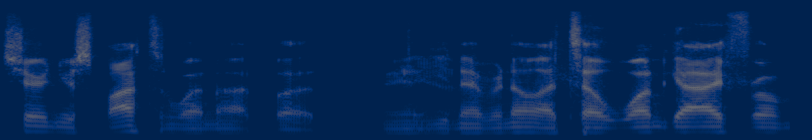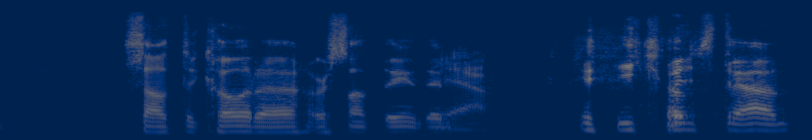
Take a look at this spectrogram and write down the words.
sharing your spots and whatnot, but man, yeah. you never know. I tell one guy from South Dakota or something that yeah. he comes but, down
